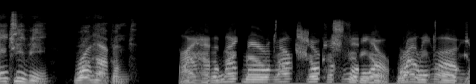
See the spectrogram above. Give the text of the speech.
ATV, what happened? I had a nightmare about Showcase Video, Riley Bug,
